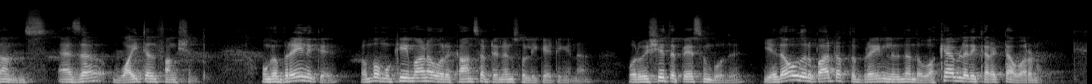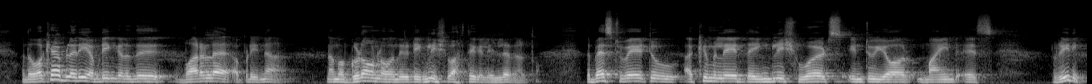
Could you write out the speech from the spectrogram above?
comes as a vital function உங்கள் பிரெயினுக்கு ரொம்ப முக்கியமான ஒரு கான்செப்ட் என்னன்னு சொல்லி கேட்டிங்கன்னா ஒரு விஷயத்தை பேசும்போது ஏதாவது ஒரு பார்ட் ஆஃப் த பிரெயின்லேருந்து அந்த ஒக்கேபுலரி கரெக்டாக வரணும். அந்த ஒக்கேபுலரி அப்படிங்கிறது வரலை அப்படின்னா நம்ம குடவுனில் வந்துக்கிட்டு இங்கிலீஷ் வார்த்தைகள் இல்லைன்னு அர்த்தம். The best way to accumulate the English words into your mind is reading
